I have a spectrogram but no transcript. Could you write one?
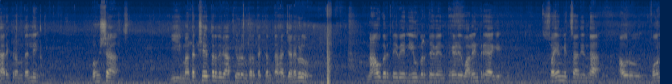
ಕಾರ್ಯಕ್ರಮದಲ್ಲಿ ಬಹುಶಃ ಈ ಮತಕ್ಷೇತ್ರದ ವ್ಯಾಪ್ತಿಯೊಳಗೆ ಬರತಕ್ಕಂತಹ ಜನಗಳು ನಾವು ಬರ್ತೇವೆ, ನೀವು ಬರ್ತೇವೆ ಅಂತ ಹೇಳಿ ವಾಲಂಟ್ರಿಯಾಗಿ ಸ್ವಯಂ ಇಚ್ಛಾದಿಂದ ಅವರು ಫೋನ್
